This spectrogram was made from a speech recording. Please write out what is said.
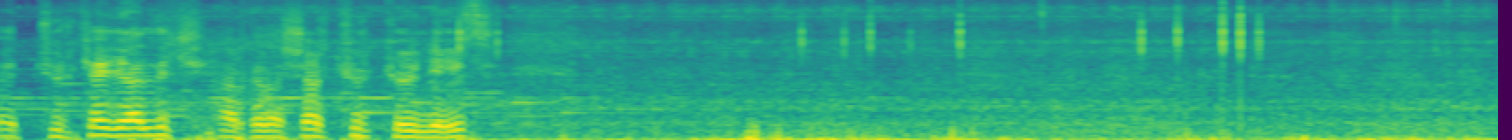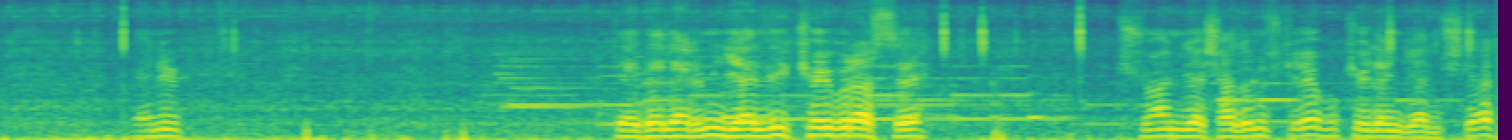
Evet Kürk'e geldik arkadaşlar. Kürk köyündeyiz. Benim dedelerimin geldiği köy burası. Şu an yaşadığımız köye bu köyden gelmişler.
